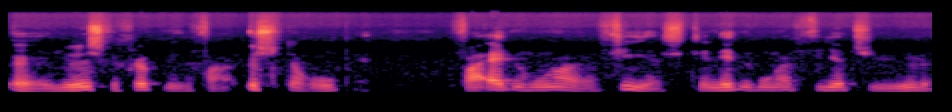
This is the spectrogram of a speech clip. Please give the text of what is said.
øh, jødiske flygtninge fra Østeuropa fra 1880 til 1924,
